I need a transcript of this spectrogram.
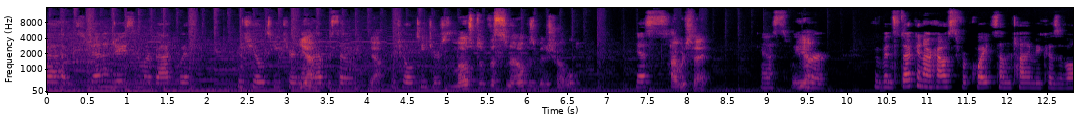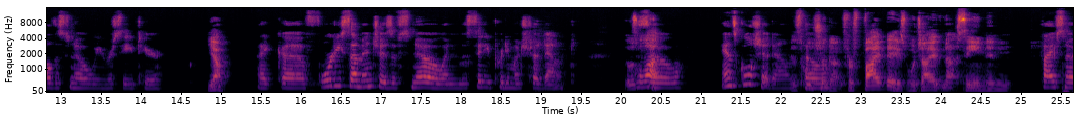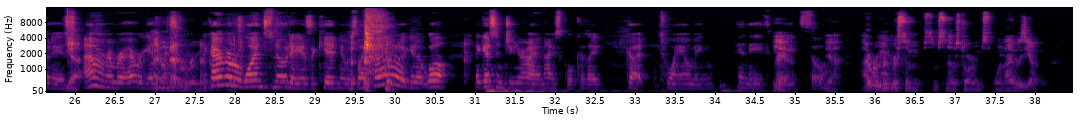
Yeah, it's Jen and Jason. We're back with Good Old Teacher, another Yeah. episode. Yeah. Good Old Teachers. Most of the snow has been shoveled, Yes, I would say. yes, we Yeah. were. We've been stuck in our house for quite some time because of all the snow we received here. Yeah. Like uh, 40 some inches of snow, and the city pretty much shut down. It was a lot. So, and school shut down. And school so shut down for five days, which I have not seen in. Five snow days. Yeah. I don't remember ever getting I don't ever remember. Like I remember much. one snow day as a kid, and it was like, oh, you know, well, I guess in junior high and high school because I got to Wyoming in eighth Yeah, grade. So yeah. I remember Mm. some some snowstorms when I was young.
